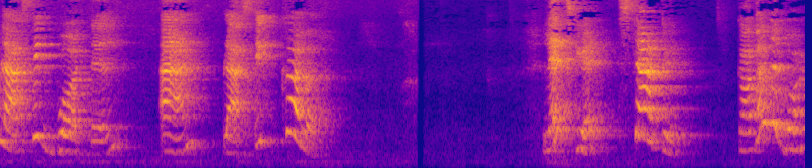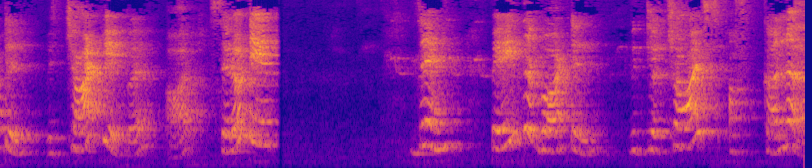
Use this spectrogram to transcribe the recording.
plastic bottle and plastic cover. Let's get started. Cover the bottle with chart paper or sellotape. Then paint the bottle with your choice of color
